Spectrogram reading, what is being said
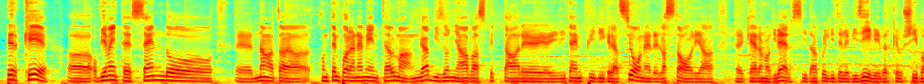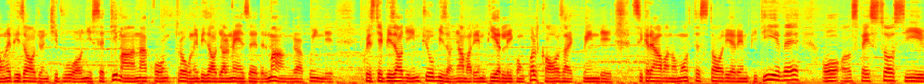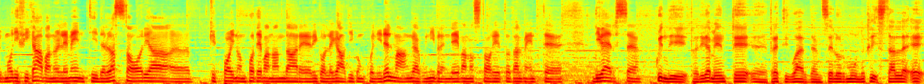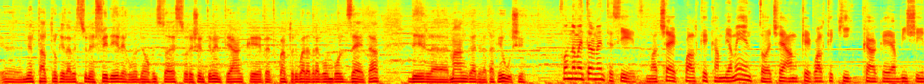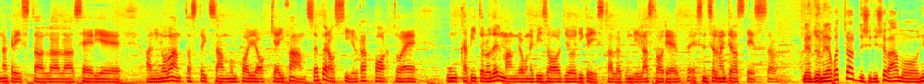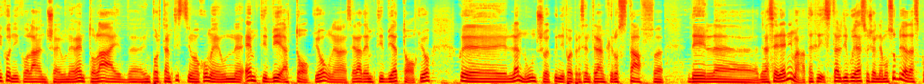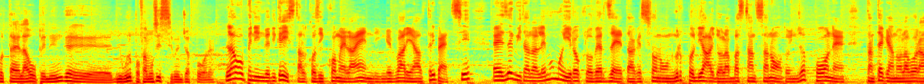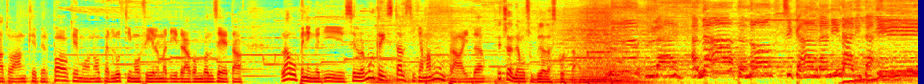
Perché Uh, ovviamente essendo eh, nata contemporaneamente al manga bisognava aspettare i tempi di creazione della storia eh, che erano diversi da quelli televisivi perché usciva un episodio in tv ogni settimana contro un episodio al mese del manga. Quindi questi episodi in più bisognava riempirli con qualcosa e quindi si creavano molte storie riempitive o spesso si modificavano elementi della storia eh, che poi non potevano andare ricollegati con quelli del manga, quindi prendevano storie totalmente diverse. quindi praticamente eh, Pretty Guardian Sailor Moon Crystal è eh, nient'altro che la versione fedele come abbiamo visto adesso recentemente anche per quanto riguarda Dragon Ball Z del manga della Takeuchi Fondamentalmente sì, ma c'è qualche cambiamento e c'è anche qualche chicca che avvicina Crystal alla serie anni 90 strizzando un po' gli occhi ai fans, però sì, il rapporto è un capitolo del manga, un episodio di Crystal, quindi la storia è essenzialmente la stessa. Nel 2014 dicevamo Nico Nico lancia un evento live importantissimo come un MTV a Tokyo, una serata MTV a Tokyo, l'annuncio e quindi poi presenterà anche lo staff del, della serie animata Crystal di cui adesso ci andiamo subito ad ascoltare la opening eh, di un gruppo famosissimo in Giappone. La opening di Crystal così come la ending e vari altri pezzi è eseguita dalle Momohiro Clover Z che sono un gruppo di idol abbastanza noto in Giappone tant'è che hanno lavorato anche per Pokémon o per l'ultimo film di Dragon Ball Z. La opening di Sailor Moon Crystal si chiama Moon Pride. E ci andiamo subito ad ascoltare. Moon Pride, える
